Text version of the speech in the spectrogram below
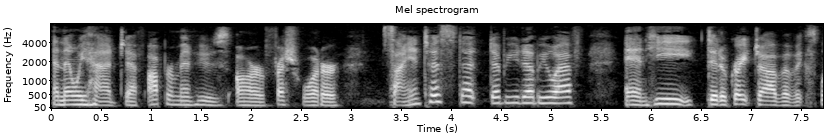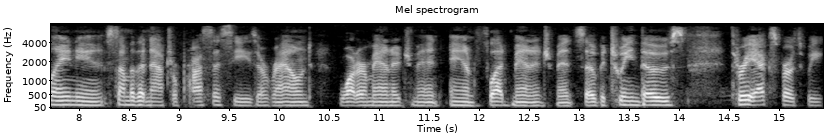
And then we had Jeff Opperman, who's our freshwater scientist at WWF, and he did a great job of explaining some of the natural processes around water management and flood management. So between those three experts, we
